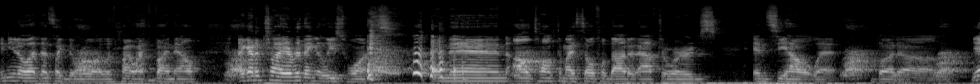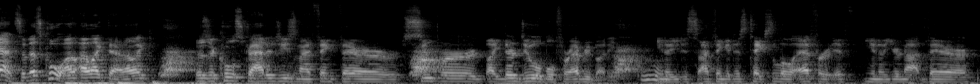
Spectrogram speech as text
and you know what? That's like the rule i live my life by now. I gotta try everything at least once. And then i'll talk to myself about it afterwards and see how it went. But uh, yeah so that's cool. I, I like that. I like those are cool strategies and i think they're super like they're doable for everybody. You know you just i think it just takes a little effort if you know you're not there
